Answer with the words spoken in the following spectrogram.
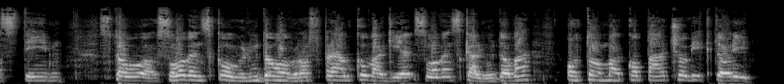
s, tým, s tou slovenskou ľudovou rozprávkou, ak je slovenská ľudova, o tom kopáčovi, ktorý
